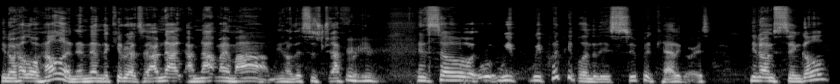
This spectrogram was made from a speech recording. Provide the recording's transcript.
you know, hello, Helen. And then the kid would say, I'm not, I'm not my mom. You know, this is Jeffrey. Mm-hmm. And so we, we put people into these stupid categories you know, I'm single,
